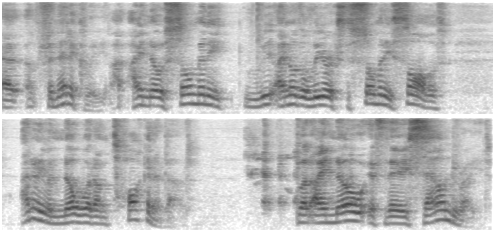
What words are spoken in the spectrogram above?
at, uh, phonetically. I, I know so many. I know the lyrics to so many songs. I don't even know what I'm talking about, but I know if they sound right,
